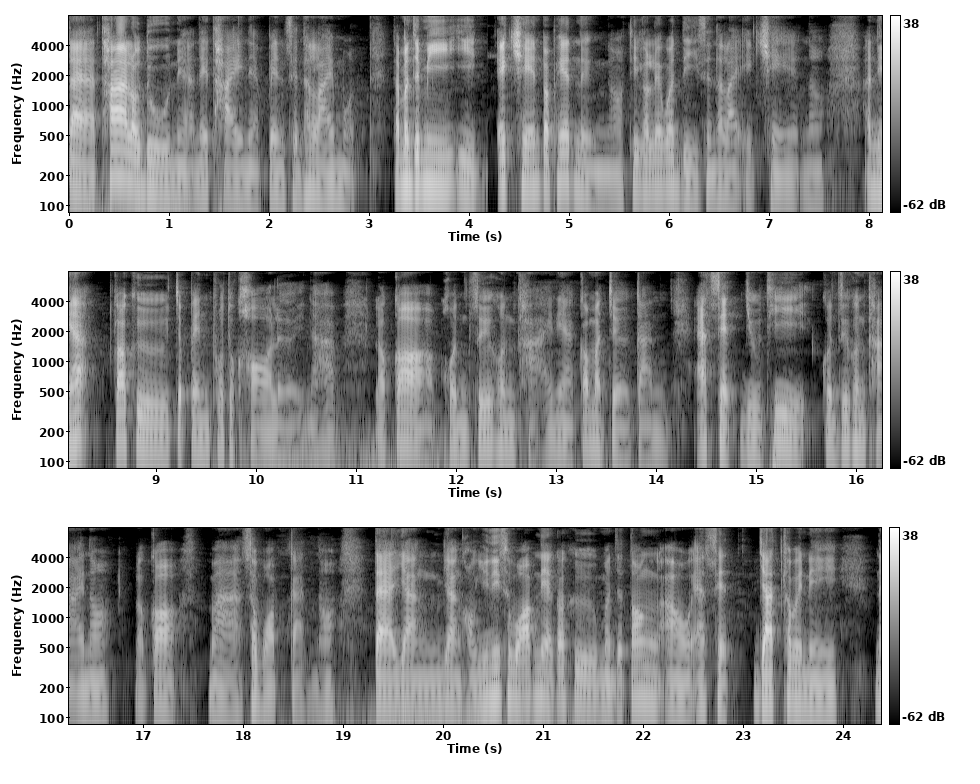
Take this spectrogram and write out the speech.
แต่ถ้าเราดูเนี่ยในไทยเนี่ยเป็นเซ็นทรัลไลซ์หมด แต่มันจะมีอีก Exchange ประเภทหนึ่งเนาะที่เขาเรียกว่า Decentralized Exchange เนาะอันเนี้ยก็คือจะเป็นโปรโตคอลเลยนะครับ แล้วก็คนซื้อคนขายเนี่ยก็มาเจอกัน Asset อยู่ที่คนซื้อคนขายเนาะ แล้วก็มา swap กันเนาะแต่อย่างอย่างของ Uniswap เนี่ยก็คือมันจะต้องเอา Asset ยัดเข้าไปในใน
